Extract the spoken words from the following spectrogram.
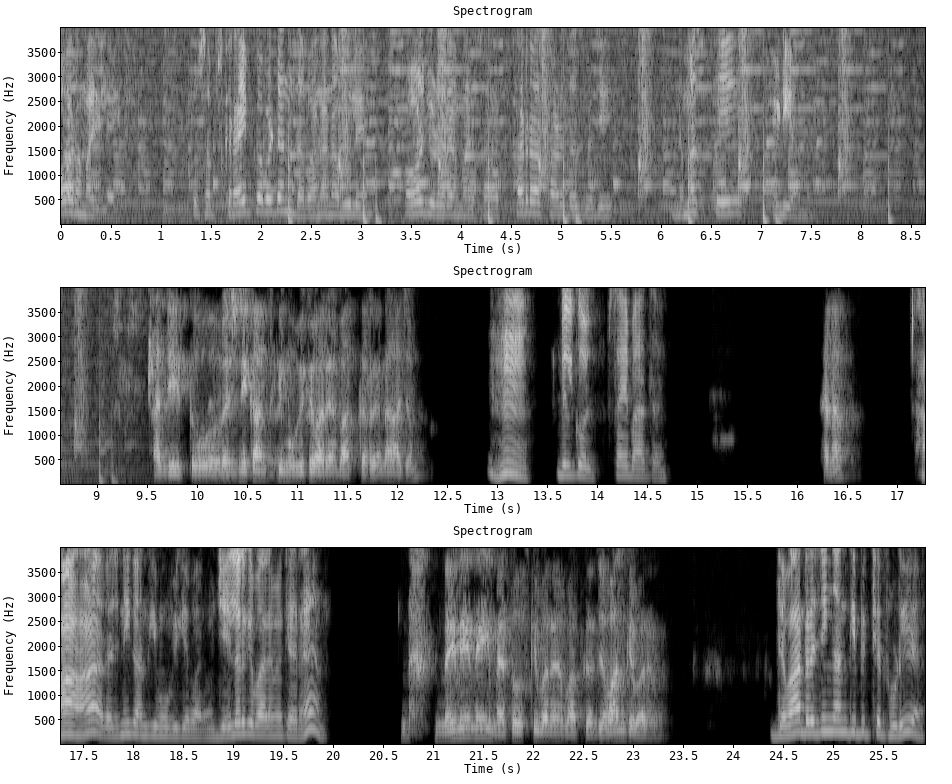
और हमारी लाइफ तो सब्सक्राइब का बटन दबाना ना भूलें और जुड़े रहें हमारे साथ हर रात साढ़े दस बजे नमस्ते इंडिया में। हाँ जी तो रजनीकांत की मूवी के बारे में बात कर रहे हैं ना आज हम? हम्म बिल्कुल सही बात है। है ना? हाँ हाँ रजनीकांत की मूवी के बारे में जेलर के बारे में कह रहे हैं? नहीं नहीं नहीं मैं तो उसके बारे में बात कर जवान के बारे में। जवान रजनीकांत की पिक्चर थोड़ी है।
